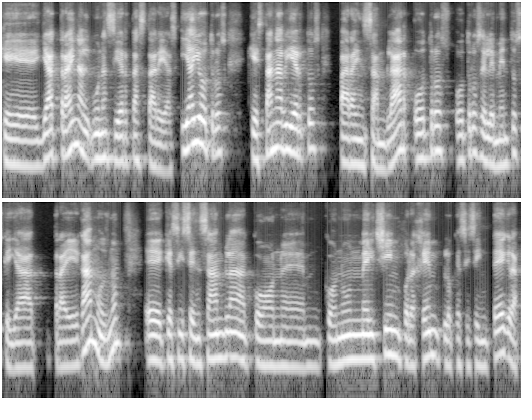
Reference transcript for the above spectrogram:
que ya traen algunas ciertas tareas y hay otros que están abiertos para ensamblar otros, otros elementos que ya traigamos, ¿no? Eh, que si se ensambla con, em, con, un MailChimp, por ejemplo, que si se integra,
